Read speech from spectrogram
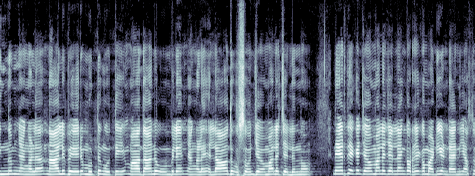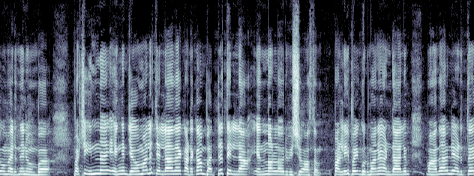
ഇന്നും ഞങ്ങൾ നാല് പേരും മുട്ടും കുത്തി മാതാവിന്റെ മുമ്പിൽ ഞങ്ങൾ എല്ലാ ദിവസവും ജവമാല ചെല്ലുന്നു. നേരത്തെയൊക്കെ ജവമാല ചെല്ലാൻ കുറേയൊക്കെ മടിയുണ്ടായിരുന്നു ഈ അസുഖം വരുന്നതിന് മുമ്പ്. പക്ഷേ ഇന്ന് എങ്ങനെ ജവമാല ചെല്ലാതെ കടക്കാൻ പറ്റത്തില്ല എന്നുള്ള ഒരു വിശ്വാസം. പള്ളിയിൽ പോയി കുർബാന കണ്ടാലും മാതാവിന്റെ അടുത്ത്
